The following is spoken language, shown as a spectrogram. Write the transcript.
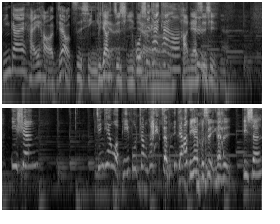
应该还好，比较有自信，比较自信一点。我试看看哦。好，你来自信。医生，今天我皮肤状态怎么样？应该不是，应该是医生。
